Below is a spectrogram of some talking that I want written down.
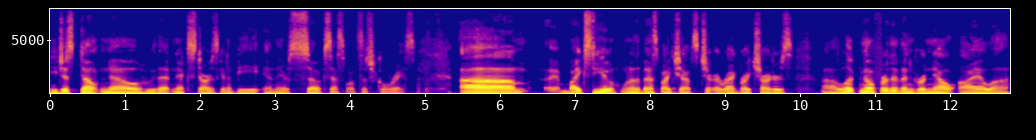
you just don't know who that next star is going to be, and they're so accessible. It's such a cool race. Um, Bikes to You, one of the best bike shops, Ch- uh, Charters. Uh, look no further than Grinnell, Iowa,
